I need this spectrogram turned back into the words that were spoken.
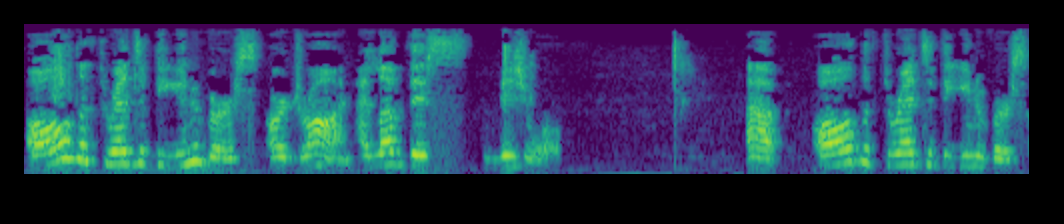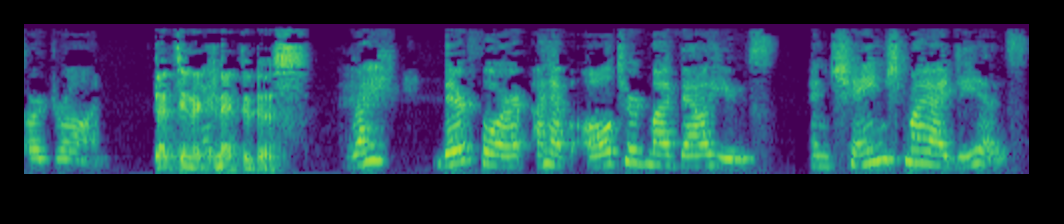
all the threads of the universe are drawn. I love this visual. Uh, all the threads of the universe are drawn. That's interconnectedness. Right? Therefore, I have altered my values and changed my ideas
